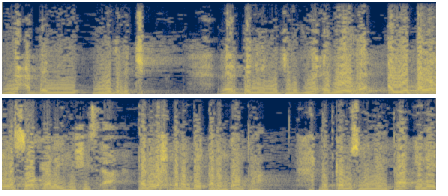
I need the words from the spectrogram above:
maca banii mudlij reer banii mujlid macigooda ayuu ballan la soo galay heshiis ah. Tani wax badan bay qaban doontaa. Dadka muslimiinta inay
